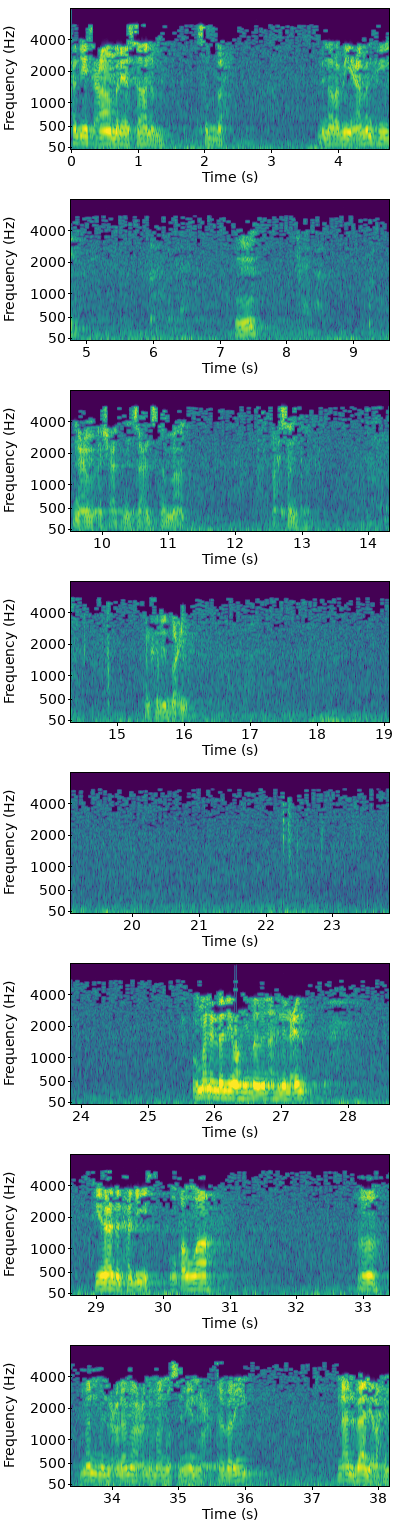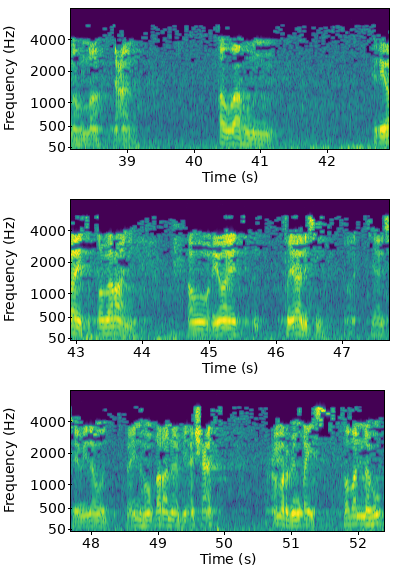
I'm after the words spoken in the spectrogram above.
حديث عامر يا سالم صبح من ربيعة من فيه نعم أشعث بن سعد السمان. أحسنت. الحديث ضعيف. ومن الذي وهم من أهل العلم؟ في هذا الحديث وقواه آه من من العلماء علماء المسلمين المعتبرين؟ الألباني رحمه الله تعالى. قواه من رواية الطبراني أو رواية طيالسي طيالسي أبي داود فإنه قرن بأشعث عمر بن قيس فظنه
